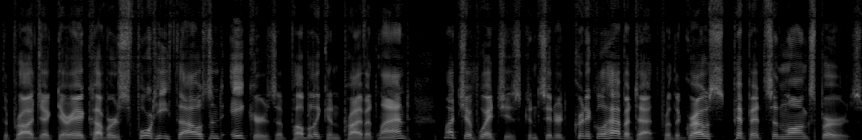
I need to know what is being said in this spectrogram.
The project area covers 40,000 acres of public and private land, much of which is considered critical habitat for the grouse, pipits, and longspurs.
